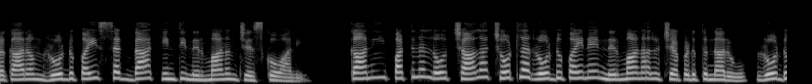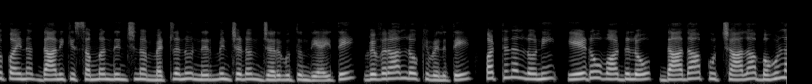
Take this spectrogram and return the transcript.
ప్రకారం రోడ్డుపై సెట్ బ్యాక్ ఇంటి నిర్మాణం చేసుకోవాలి. కానీ పట్టణంలో చాలా చోట్ల రోడ్డుపైనే నిర్మాణాలు చేపడుతున్నారు. రోడ్డుపైన దానికి సంబంధించిన మెట్లను నిర్మించడం జరుగుతుంది. అయితే వివరాల్లోకి వెళితే పట్టణంలోని ఏడో వార్డులో దాదాపు చాలా బహుళ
